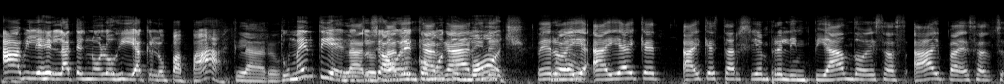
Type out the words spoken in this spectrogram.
hábiles en la tecnología que los papás. Claro. ¿Tú me entiendes? Claro, Entonces ahora es saben como tu y de- much. pero ahí, ahí hay que hay que estar siempre limpiando esas iPads, esas,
